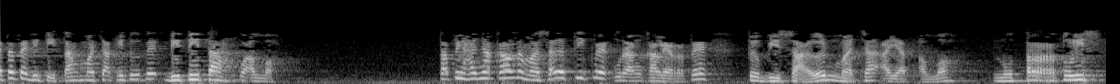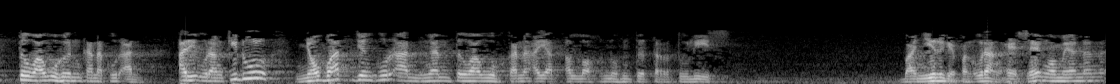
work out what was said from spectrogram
eta teh dititah maca itu teh dititah ku Allah. Tapi hanya kalna masa etik we? Urang kaler teh tebisaun maca ayat Allah nu tertulis tewawuhun karena Quran. Ari urang Kidul nyobat jeng Quran ngan tewawuh karena ayat Allah nu teu tertulis. Banjir ge pan urang hese ngomeanana.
